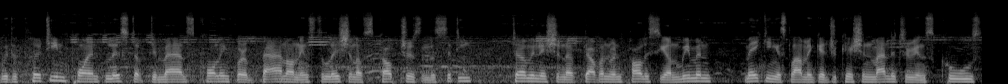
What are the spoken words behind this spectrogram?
with a 13-point list of demands calling for a ban on installation of sculptures in the city, termination of government policy on women, making Islamic education mandatory in schools,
